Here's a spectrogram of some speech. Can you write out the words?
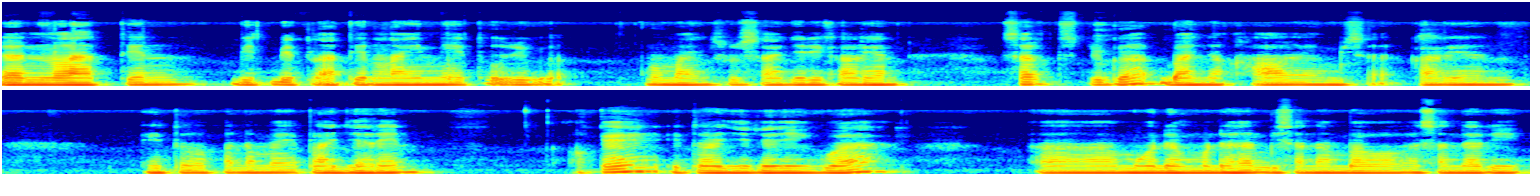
dan Latin beat-beat Latin lainnya itu juga lumayan susah. Jadi kalian search juga banyak hal yang bisa kalian itu apa namanya pelajarin. Oke itu aja dari gua. Uh, mudah-mudahan bisa nambah wawasan dari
